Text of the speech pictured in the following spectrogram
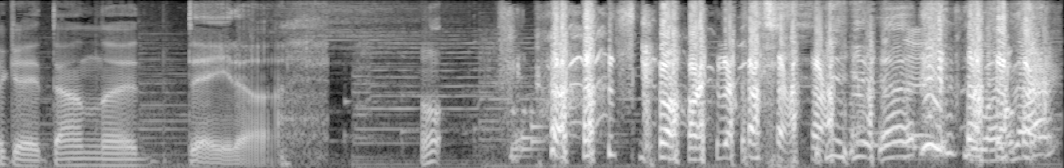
Okay, download data. Oh. Scott. yeah. You like that?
